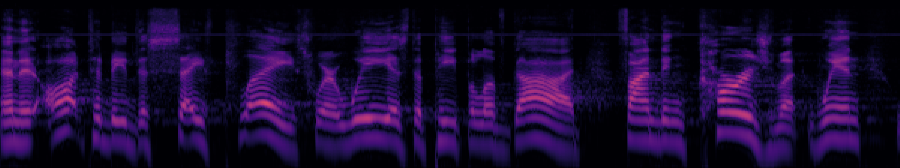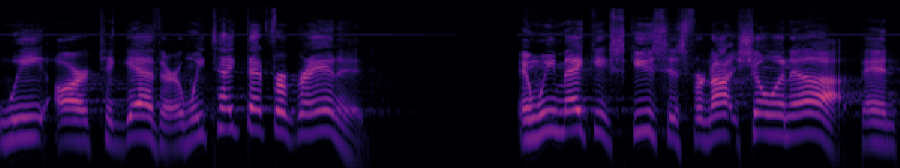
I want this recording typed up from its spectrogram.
And it ought to be the safe place where we, as the people of God, find encouragement when we are together. And we take that for granted. And we make excuses for not showing up. And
